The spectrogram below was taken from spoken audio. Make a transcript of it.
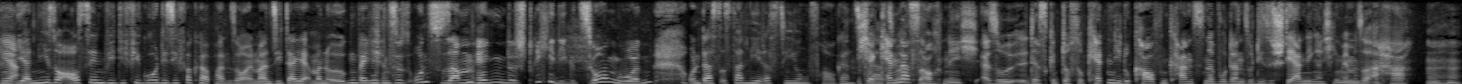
Ja. ja. nie so aussehen wie die Figur, die sie verkörpern sollen. Man sieht da ja immer nur irgendwelche unzusammenhängende Striche, die gezogen wurden. Und das ist dann, nee, das ist die Jungfrau, ganz Ich klar erkenne zu das auch nicht. Also das gibt doch so Ketten, die du kaufen kannst, ne, wo dann so diese Sterndinger, ich denke mir immer so, aha, mhm.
